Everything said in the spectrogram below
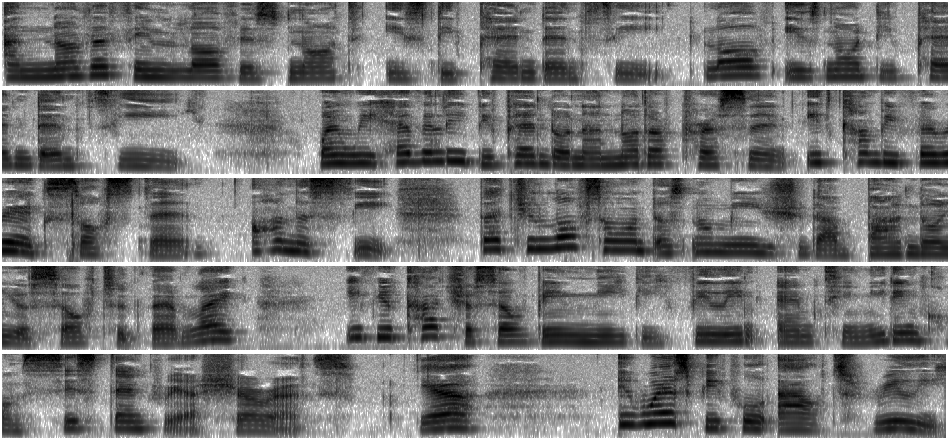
Another thing love is not is dependency. Love is not dependency. When we heavily depend on another person, it can be very exhausting. Honestly, that you love someone does not mean you should abandon yourself to them. Like, if you catch yourself being needy, feeling empty, needing consistent reassurance, yeah, it wears people out, really.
